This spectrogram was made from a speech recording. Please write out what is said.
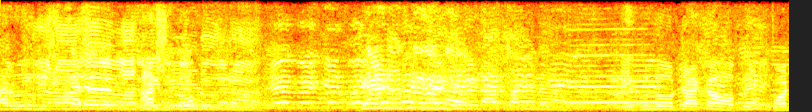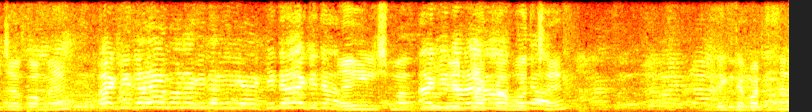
আর এগুলো টাকা হবে, পর্যায়ক্রমে। এই ইলিশ মাছগুলো টাকা হচ্ছে। দেখতে পাচ্ছেন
